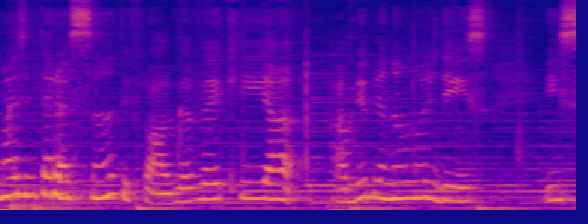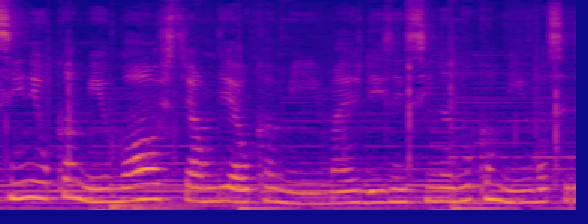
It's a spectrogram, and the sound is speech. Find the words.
Mas interessante, Flávio, é ver que a, a Bíblia não nos diz ensine o caminho, mostre aonde é o caminho, mas diz ensina no caminho, você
